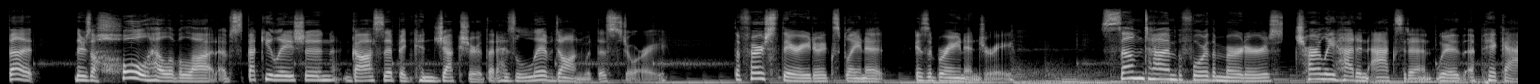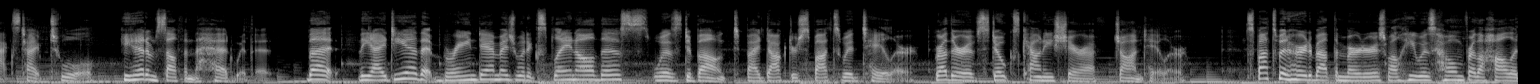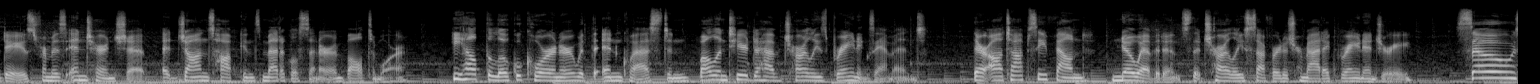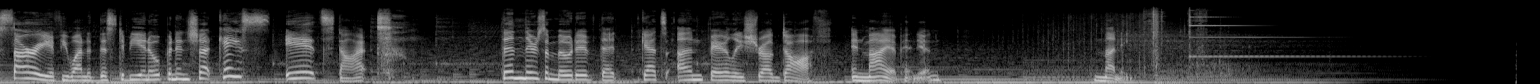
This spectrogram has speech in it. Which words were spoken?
But there's a whole hell of a lot of speculation, gossip, and conjecture that has lived on with this story. The first theory to explain it is a brain injury. Sometime before the murders, Charlie had an accident with a pickaxe type tool. He hit himself in the head with it. But the idea that brain damage would explain all this was debunked by Dr. Spotswood Taylor, brother of Stokes County Sheriff John Taylor. Spotswood heard about the murders while he was home for the holidays from his internship at Johns Hopkins Medical Center in Baltimore. He helped the local coroner with the inquest and volunteered to have Charlie's brain examined. Their autopsy found no evidence that Charlie suffered a traumatic brain injury, so sorry if you wanted this to be an open and shut case. It's not. then there's a motive that gets unfairly shrugged off, in my opinion money.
